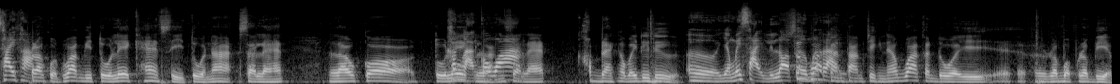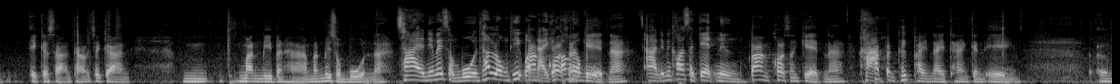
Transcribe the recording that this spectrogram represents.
ใช่ค่ะปรากฏว่ามีตัวเลขแค่ 4 ตัวหน้าสแลดแล้วก็ตัวเลขข้างหลังหก็ลังว่าง สแลด เขาแบงเอาไว้ดื้อเออ ยังไม่ใส่หรือรอๆซึ่เติงมเมื่ว่าอไหร่กันตามจริงนะว่ากันโดยเอ่อระบบระเบียบเอกสารทางราชการอืมมันมีปัญหามันไม่สมบูรณ์นะใช่ อันนี้ไม่สมบูรณ์ถ้าลงที่วันไหนก็ข้อต้องสัระเกบุตนะ อ่านี่เป็นข้อสังเกตหนึ่ง ตั้งข้อสังเกตนะ ค่ะ ถ้าบันทึกภายในแทนกันเองเอิ่ม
